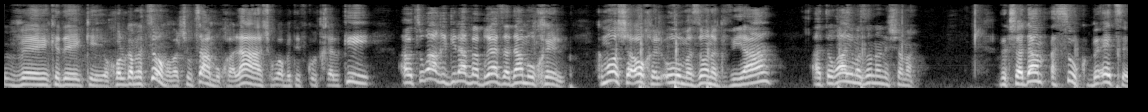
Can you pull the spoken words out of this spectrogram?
וכדי, כי הוא יכול גם לצום, אבל כשהוא צם הוא חלש, הוא בתפקוד חלקי, הצורה הרגילה והבריאה זה אדם אוכל. כמו שהאוכל הוא מזון הגבייה, התורה היא מזון הנשמה. וכשאדם עסוק בעצם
